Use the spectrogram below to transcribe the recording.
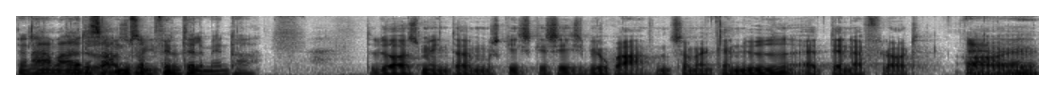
Den har meget Det det, samme, som femte element har. Det lyder også som en, der måske skal ses i biografen, så man kan nyde, at den er flot. Ja, og, øh,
